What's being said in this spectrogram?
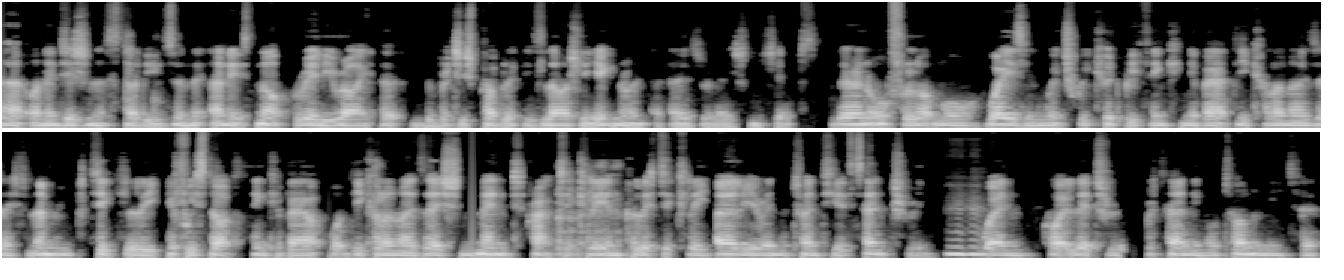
uh, on indigenous studies. And, and it's not really right that the British public is largely ignorant of those relationships. There are an awful lot more ways in which we could be thinking about decolonisation. I mean, particularly if we start to think about what decolonisation meant practically and politically earlier in the 20th century, mm-hmm. when quite literally returning autonomy to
